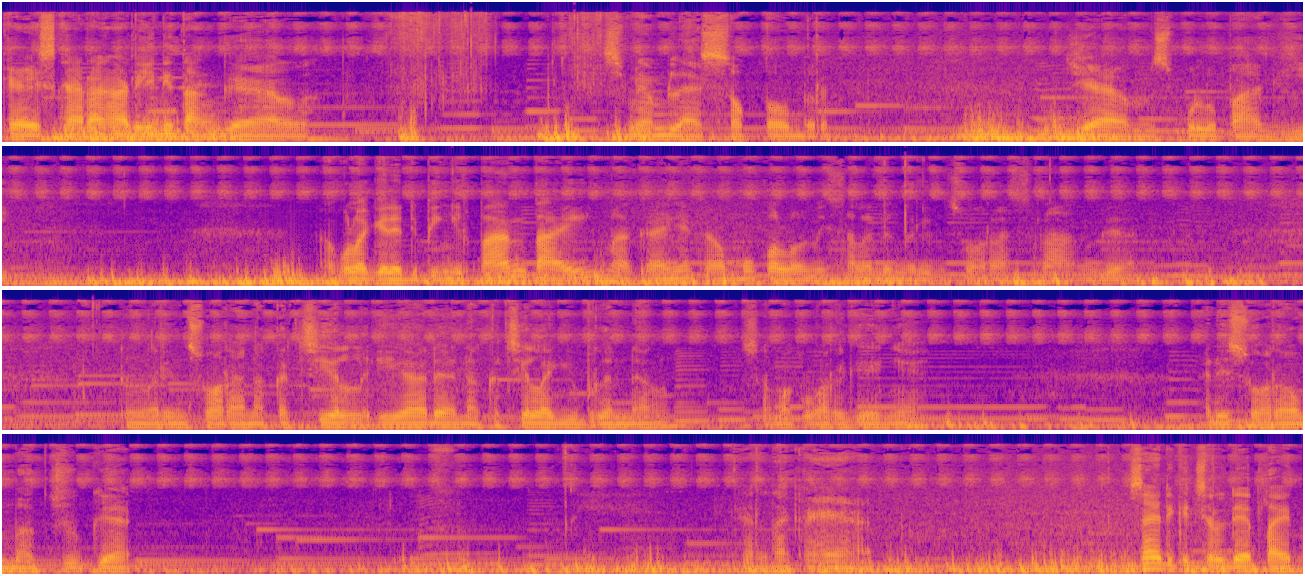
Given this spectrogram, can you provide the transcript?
Kayak sekarang hari ini tanggal 19 Oktober jam 10 pagi. Aku lagi ada di pinggir pantai Makanya kamu kalau misalnya dengerin suara serangga Dengerin suara anak kecil. Iya ada anak kecil lagi berenang sama keluarganya. Ada suara ombak juga. Karena kayak Saya dikecil deadline.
